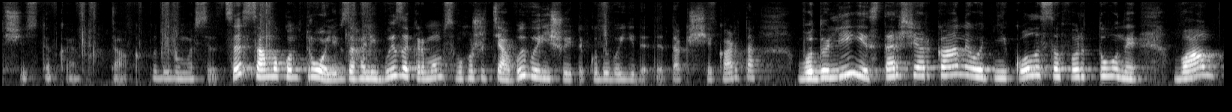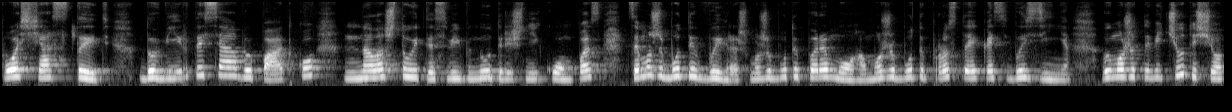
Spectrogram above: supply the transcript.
Щось таке. Так, подивимося. Це самоконтроль. І взагалі ви за кермом свого життя. Ви вирішуєте, куди ви їдете. Так, ще карта водолії, старші аркани одні, колесо фортуни. Вам пощастить. Довіртеся випадку, налаштуйте свій внутрішній компас. Це може бути виграш, може бути перемога, може бути просто якесь везіння. Ви можете відчути, що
